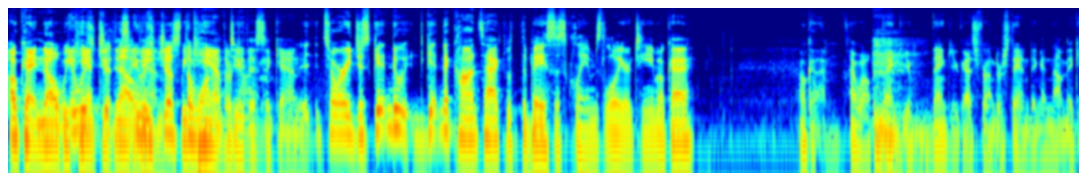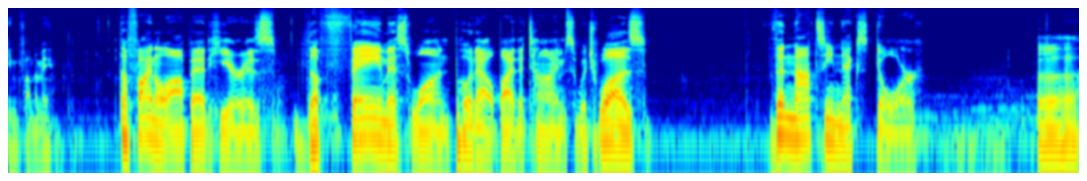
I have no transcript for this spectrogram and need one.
okay, no, we It can't do ju- this no, it again. was just we the one can't other do time. this again. Tori, just get into get into contact with the basis claims lawyer team, okay? Okay, I will. Thank you. Thank you guys for understanding and not making fun of me. The final op-ed here is the famous one put out by the Times, which was the Nazi next door. Ugh.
